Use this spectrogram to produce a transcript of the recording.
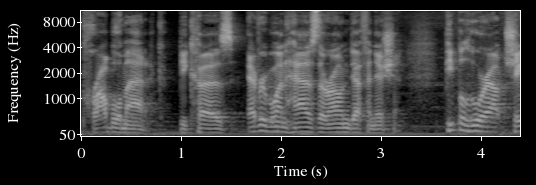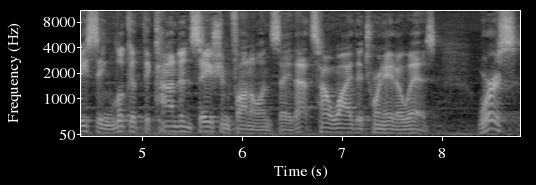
problematic because everyone has their own definition. People who are out chasing look at the condensation funnel and say, that's how wide the tornado is. Worse,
